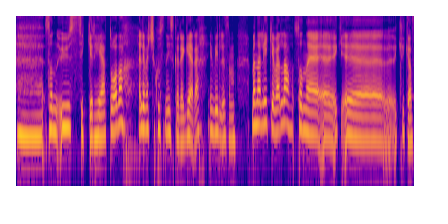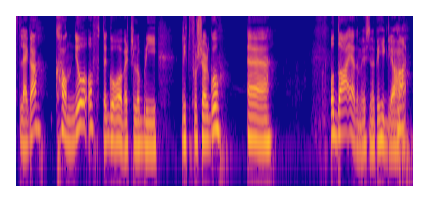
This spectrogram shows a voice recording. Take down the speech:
eh, Sånn usikkerhet òg, da. Eller jeg vet ikke hvordan jeg skal reagere. Jeg vil liksom Men allikevel, da. Sånne eh, eh, kan jo ofte gå over til å bli litt for sjølgod. Eh, og da er de jo ikke noe hyggelig å ha. Nei.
